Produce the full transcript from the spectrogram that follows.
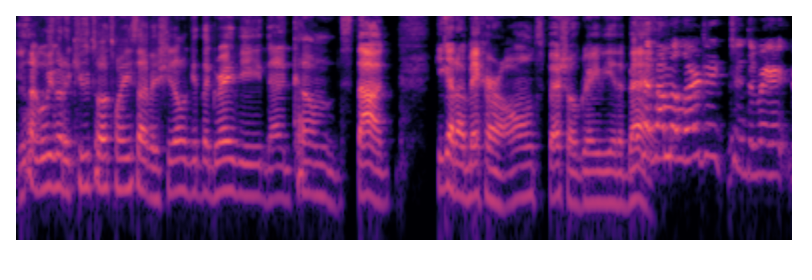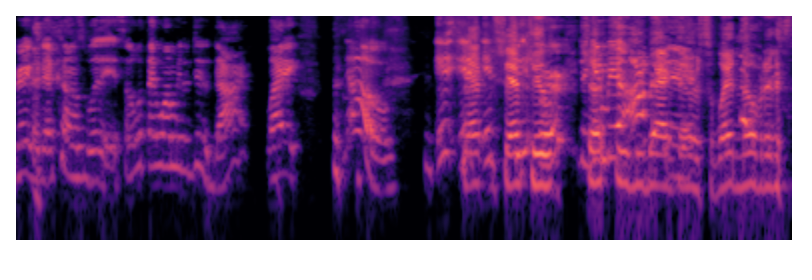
Just like when we go to Q12 27, she don't get the gravy that come stock. He gotta make her own special gravy in the back. Because. I'm allergic to the gravy that comes with it. So what they want me to do? Die? Like, no. It, it, it's Chef cheaper Q, to Chef give me Q an be back there sweating over this,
